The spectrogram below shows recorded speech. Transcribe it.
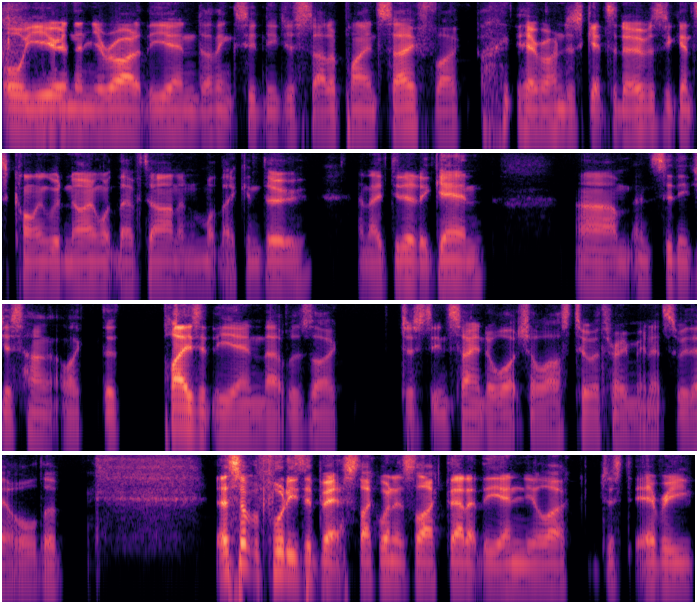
all year. And then you're right at the end. I think Sydney just started playing safe. Like everyone just gets nervous against Collingwood, knowing what they've done and what they can do, and they did it again. Um, and Sydney just hung like the plays at the end. That was like just insane to watch the last two or three minutes with all the. That's what footy's the best. Like when it's like that at the end, you're like just every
